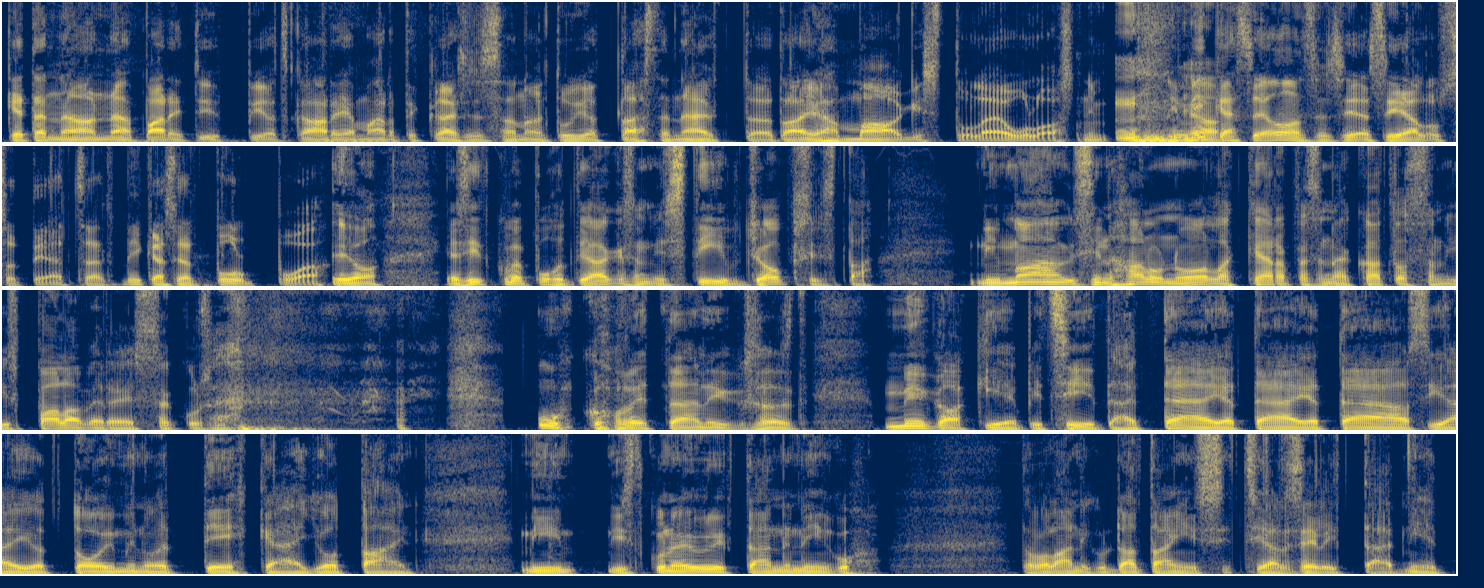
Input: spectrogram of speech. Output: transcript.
ketä nämä on nämä pari tyyppiä, jotka Arja Martikaisen sanoi, tuijottaa sitä näyttöä, tai ihan maagista tulee ulos. Niin, mm, niin mikä se on se siellä sielussa, tiedätkö, että mikä sieltä pulppua? Joo, ja sitten kun me puhuttiin aikaisemmin Steve Jobsista, niin mä olisin halunnut olla kärpäsenä katossa niissä palavereissa, kun se ukko vetää niin sellaiset megakiepit siitä, että tämä ja tämä ja tämä asia ei ole toiminut, että tehkää jotain. Niin, niin kun ne yrittää ne niin kuin – tavallaan niin kuin datainsit siellä selittää, että, niin, että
